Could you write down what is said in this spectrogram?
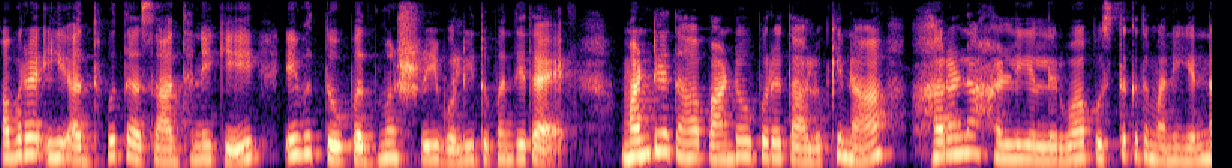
ಅವರ ಈ ಅದ್ಭುತ ಸಾಧನೆಗೆ ಇವತ್ತು ಪದ್ಮಶ್ರೀ ಒಲಿದು ಬಂದಿದೆ. ಮಂಡ್ಯದ ಪಾಂಡವಪುರ ತಾಲೂಕಿನ ಹರಳಹಳ್ಳಿಯಲ್ಲಿರುವ ಪುಸ್ತಕದ ಮನೆಯನ್ನ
